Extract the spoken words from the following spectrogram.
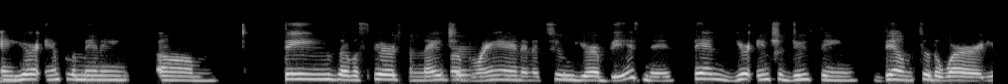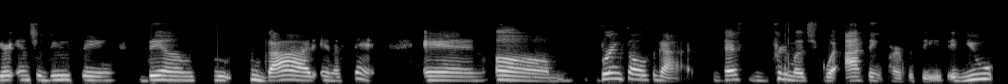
and mm-hmm. you're implementing um, things of a spiritual nature brand and to your business, then you're introducing them to the word. You're introducing them to, to God in a sense and um bring souls to God. That's pretty much what I think purpose is. If you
